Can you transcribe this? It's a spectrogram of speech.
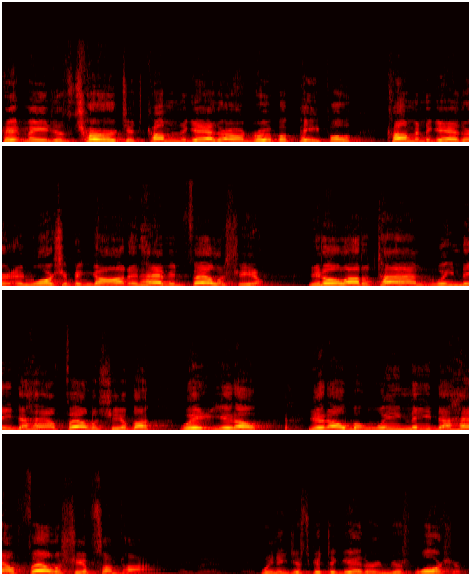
It means a church it's coming together, or a group of people coming together and worshiping God and having fellowship. You know, a lot of times we need to have fellowship. Uh, we, you know, you know, but we need to have fellowship sometime. Amen. We need to just get together and just worship.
